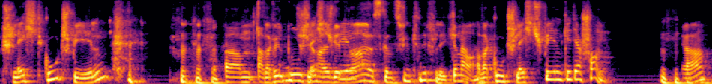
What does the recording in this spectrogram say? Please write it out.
schlecht gut spielen, ähm, aber viel gut schlecht Algebra spielen, ist ganz schön knifflig. Genau, aber gut schlecht spielen geht ja schon. ja,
